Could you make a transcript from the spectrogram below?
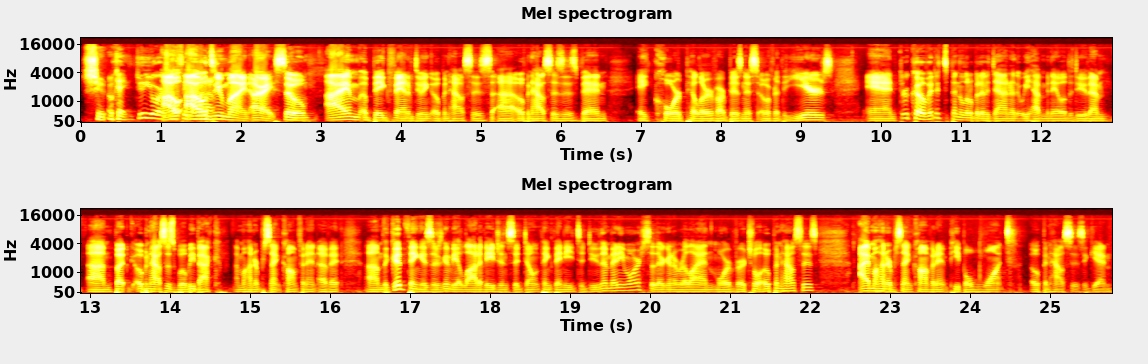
Shoot. Okay, do yours. I'll, I'll do mine. All right. So I'm a big fan of doing open houses. Uh, open houses has been a core pillar of our business over the years. And through COVID, it's been a little bit of a downer that we haven't been able to do them. Um, but open houses will be back. I'm 100% confident of it. Um, the good thing is there's going to be a lot of agents that don't think they need to do them anymore. So they're going to rely on more virtual open houses. I'm 100% confident people want open houses again.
